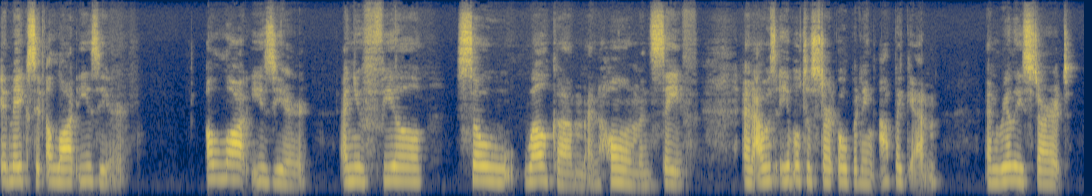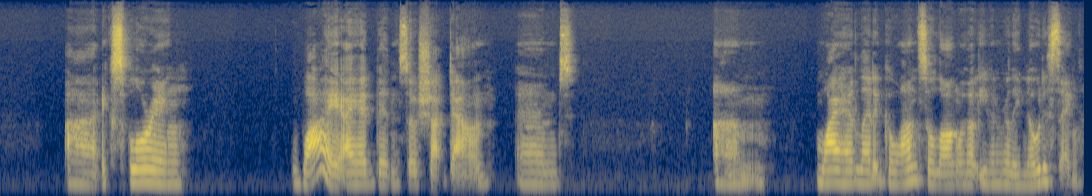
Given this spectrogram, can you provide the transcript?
it makes it a lot easier, a lot easier, and you feel so welcome and home and safe. And I was able to start opening up again and really start uh, exploring why I had been so shut down and um, why I had let it go on so long without even really noticing.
